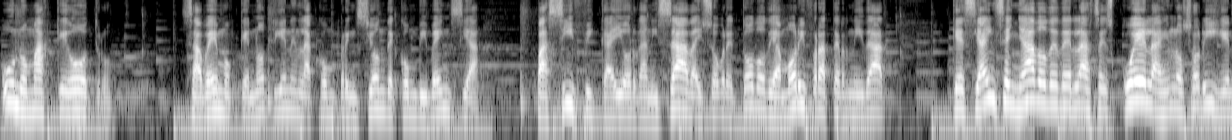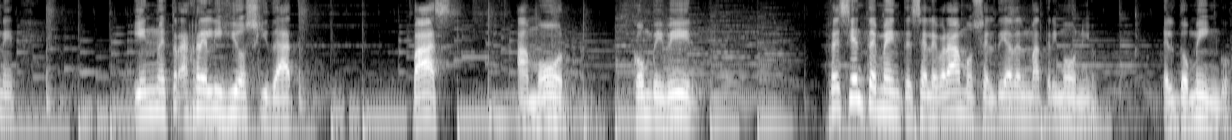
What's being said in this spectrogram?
uno más que otro. Sabemos que no tienen la comprensión de convivencia pacífica y organizada y sobre todo de amor y fraternidad que se ha enseñado desde las escuelas en los orígenes y en nuestra religiosidad. Paz, amor, convivir. Recientemente celebramos el Día del Matrimonio, el domingo,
